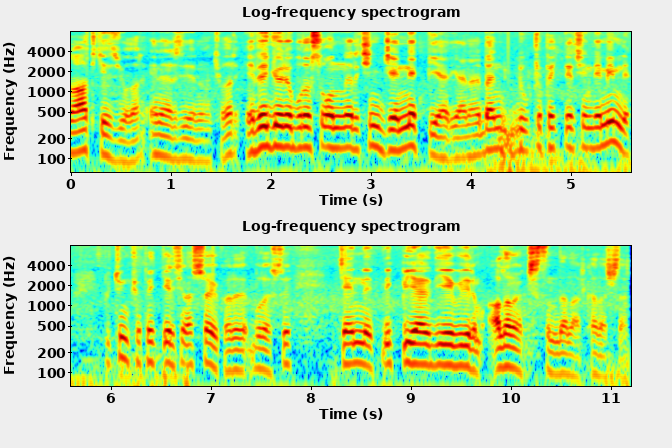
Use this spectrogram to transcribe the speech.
rahat geziyorlar, enerjilerini atıyorlar. Eve göre burası onlar için cennet bir yer yani. Ben bu köpekler için demeyeyim de bütün köpekler için aşağı yukarı burası cennetlik bir yer diyebilirim alan açısından arkadaşlar.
